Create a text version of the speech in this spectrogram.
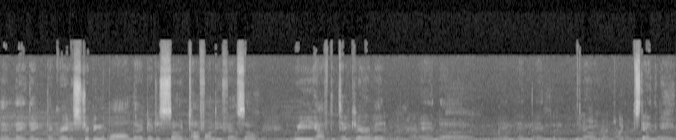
they, they, they, they're great at stripping the ball. They're, they're just so tough on defense. So we have to take care of it and, uh, and, and, and you know stay in the game.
